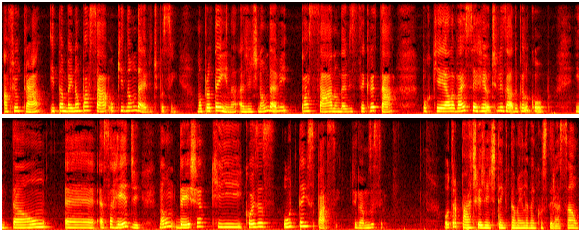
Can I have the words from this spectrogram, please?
a filtrar e também não passar o que não deve, tipo assim, uma proteína, a gente não deve passar, não deve secretar, porque ela vai ser reutilizada pelo corpo. Então, é, essa rede não deixa que coisas úteis passem digamos assim. Outra parte que a gente tem que também levar em consideração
